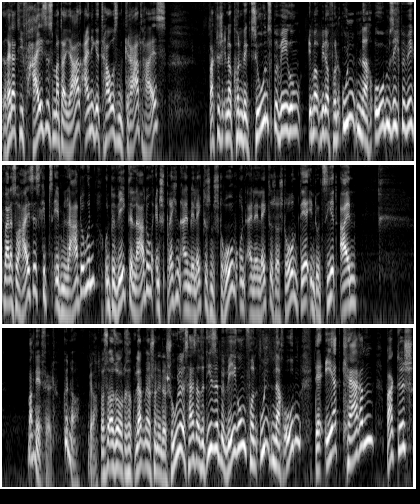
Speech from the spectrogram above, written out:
relativ heißes Material, einige tausend Grad heiß, praktisch in einer Konvektionsbewegung immer wieder von unten nach oben sich bewegt. Weil es so heiß ist, gibt es eben Ladungen und bewegte Ladungen entsprechen einem elektrischen Strom und ein elektrischer Strom, der induziert ein Magnetfeld, genau. Ja, das, also, das lernt man ja schon in der Schule. Das heißt also, diese Bewegung von unten nach oben, der Erdkern praktisch,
